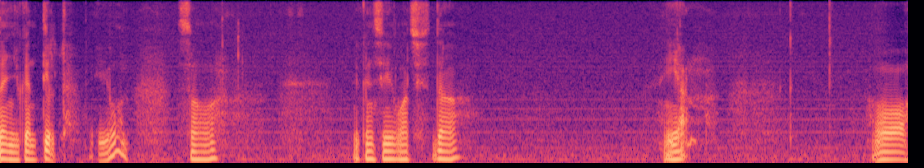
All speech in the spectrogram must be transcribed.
then you can tilt yun so you can see what's the yan oh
